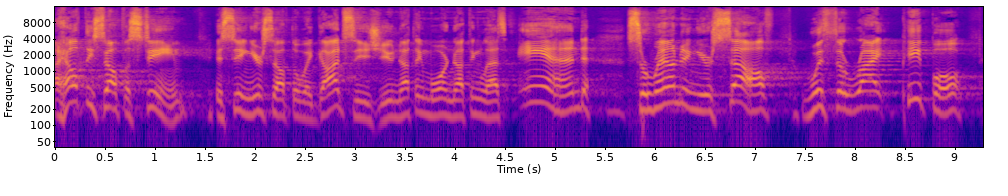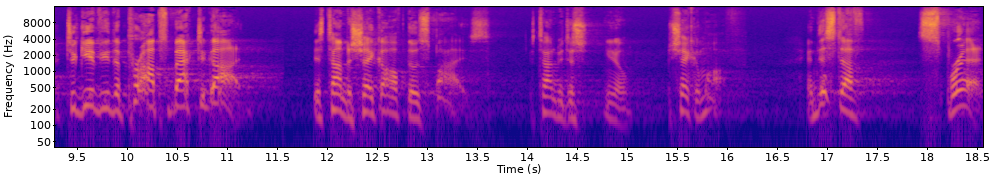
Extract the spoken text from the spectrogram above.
A healthy self esteem is seeing yourself the way God sees you, nothing more, nothing less, and surrounding yourself with the right people to give you the props back to God. It's time to shake off those spies. It's time to just, you know, shake them off. And this stuff spread.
